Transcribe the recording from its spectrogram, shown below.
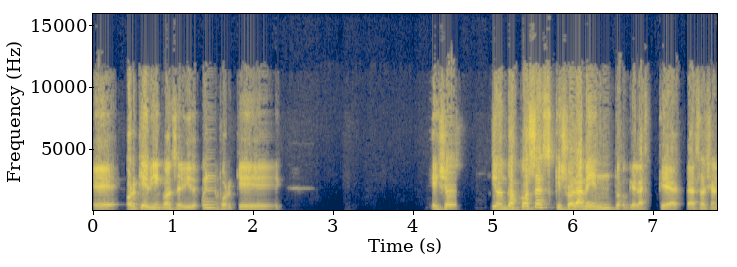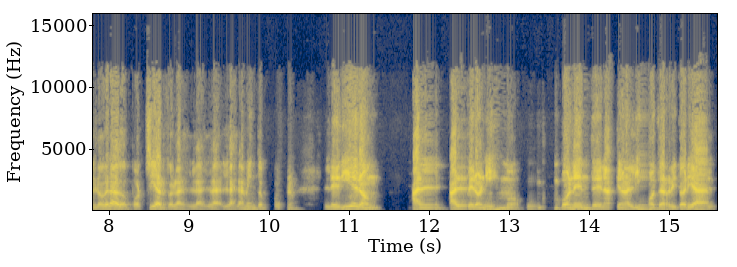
eh, ¿Por qué bien concebido? Bueno, porque ellos hicieron dos cosas que yo lamento que las, que las hayan logrado, por cierto, las, lamento. Bueno, le dieron al, peronismo un componente de nacionalismo territorial,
